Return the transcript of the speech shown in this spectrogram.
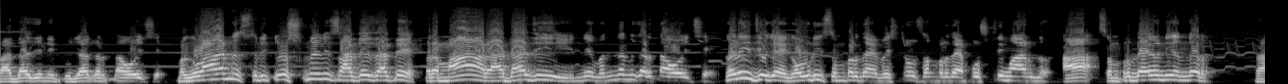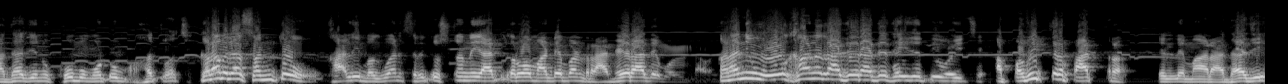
રાધાજીની પૂજા કરતા હોય છે. ભગવાન શ્રી કૃષ્ણની સાથે સાથે રમા રાધાજી ને વંદન કરતા હોય છે. ઘણી જગ્યાએ ગૌડી સંપ્રદાય, વૈષ્ણવ સંપ્રદાય, પુષ્ટિ માર્ગ, આ સંપ્રદાયોની અંદર રાધાજીનું ખૂબ મોટું મહત્વ છે. ઘણા બધા સંતો ખાલી ભગવાન શ્રી કૃષ્ણને યાદ કરવા માટે પણ રાધે રાધે બોલતા હોય. ઘણાની ઓળખાણ રાધે રાધે થઈ જતી હોય છે. આ પવિત્ર પાત્ર એટલે માં રાધાજી,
